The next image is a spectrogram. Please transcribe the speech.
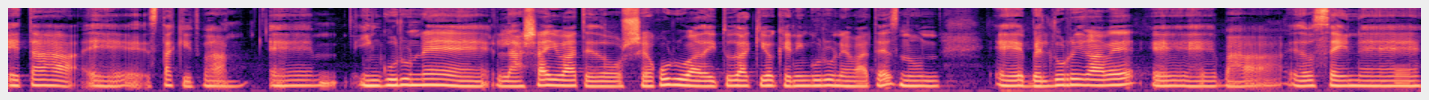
Eta e, ez dakit, ba, e, ingurune lasai bat edo segurua deitu dakioken ingurune bat, ez? Nun e, beldurri gabe, e, ba, edo zein e,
